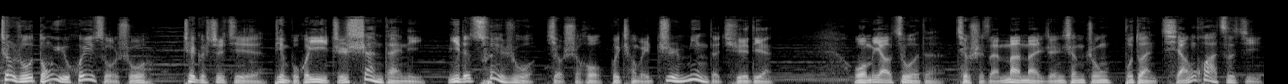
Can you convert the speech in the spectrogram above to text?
正如董宇辉所说：“这个世界并不会一直善待你，你的脆弱有时候会成为致命的缺点。”我们要做的，就是在漫漫人生中不断强化自己，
